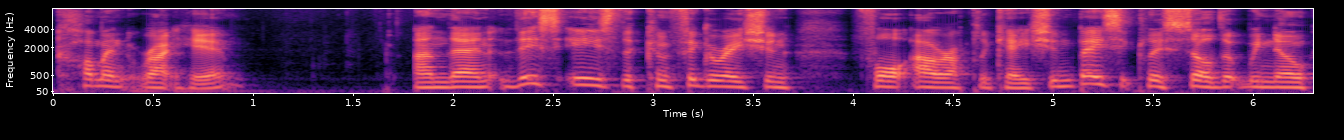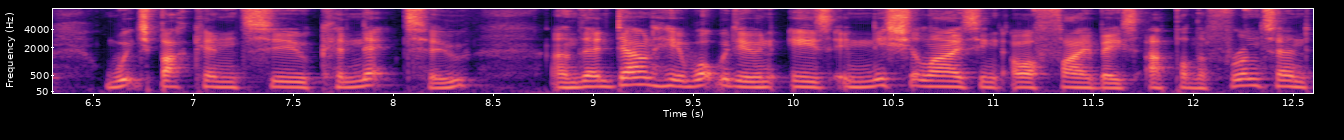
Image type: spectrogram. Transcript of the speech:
comment right here. And then this is the configuration for our application, basically so that we know which backend to connect to. And then down here, what we're doing is initializing our Firebase app on the front end.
